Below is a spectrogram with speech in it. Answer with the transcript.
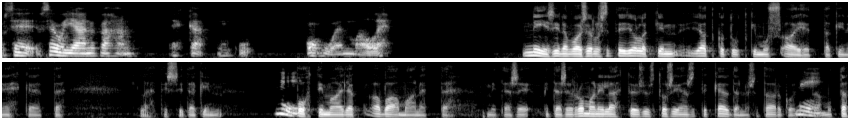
se, se on jäänyt vähän ehkä niin kuin ohuemmalle. Niin, siinä voisi olla sitten jollekin jatkotutkimusaihettakin ehkä, että lähtisi sitäkin niin. pohtimaan ja avaamaan, että mitä se, mitä se romanilähtöisyys tosiaan sitten käytännössä tarkoittaa. Niin. Mutta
